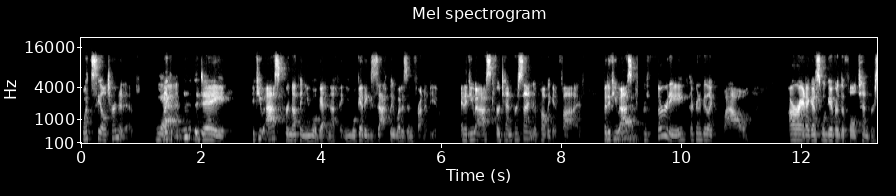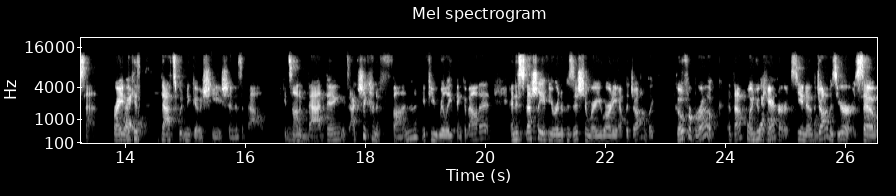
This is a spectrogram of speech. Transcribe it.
what's the alternative? Yeah. Like at the end of the day, if you ask for nothing, you will get nothing. You will get exactly what is in front of you. And if you ask for 10%, you'll probably get five. But if you yeah. ask for 30, they're going to be like, wow, all right, I guess we'll give her the full 10%, right? right. Because that's what negotiation is about. It's not a mm-hmm. bad thing. It's actually kind of fun if you really think about it. And especially if you're in a position where you already have the job, like go for broke at that point who yeah. cares you know the job is yours so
